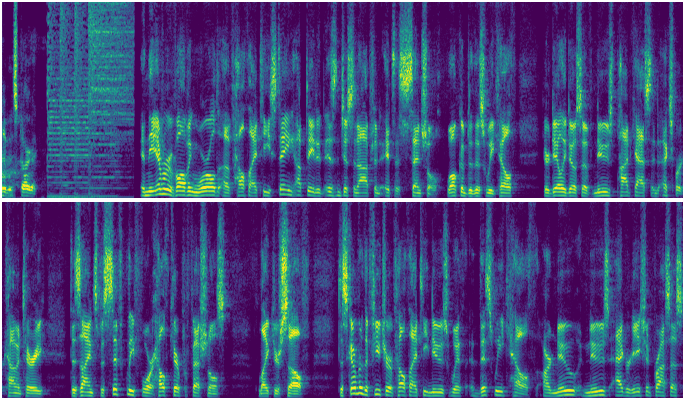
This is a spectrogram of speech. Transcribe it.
even started. In the ever evolving world of health IT, staying updated isn't just an option, it's essential. Welcome to This Week Health, your daily dose of news, podcasts, and expert commentary designed specifically for healthcare professionals like yourself. Discover the future of health IT news with This Week Health. Our new news aggregation process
